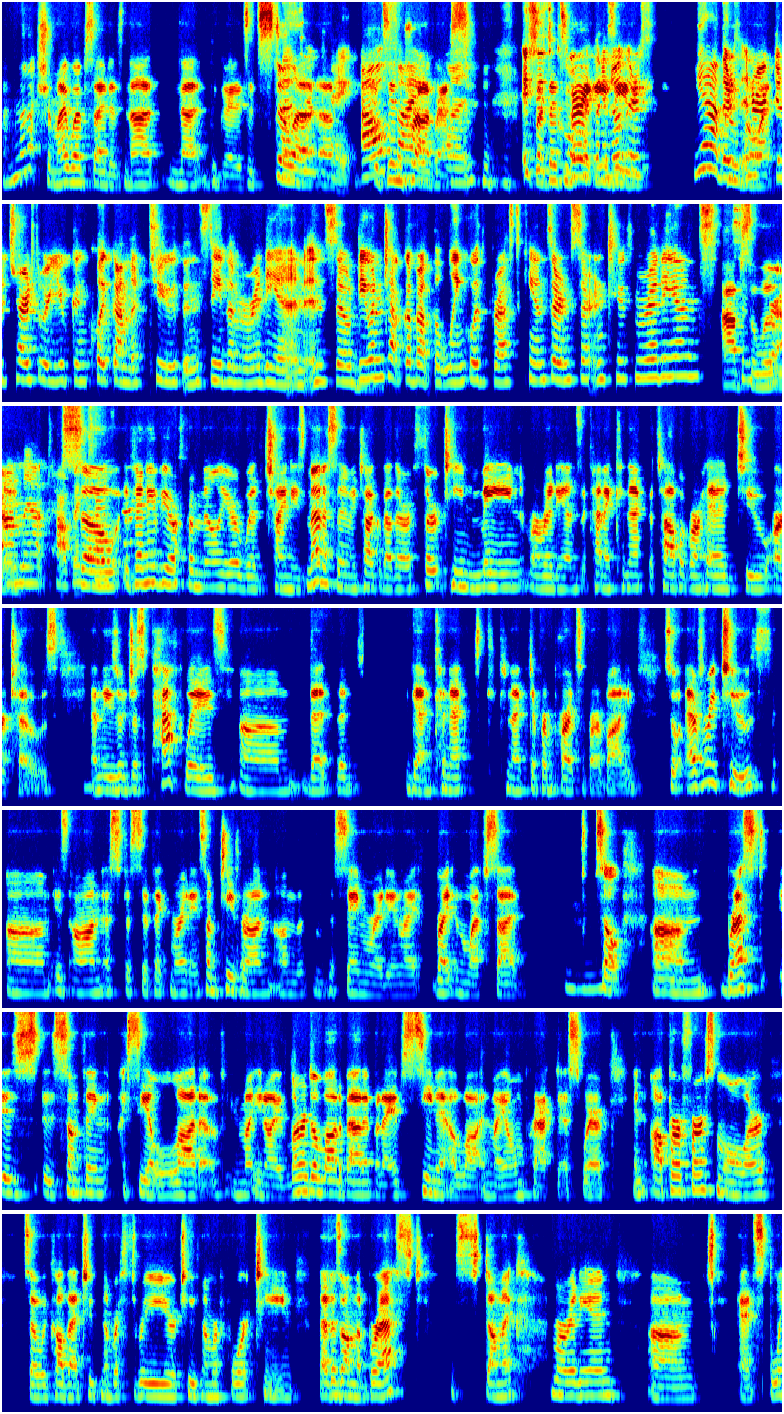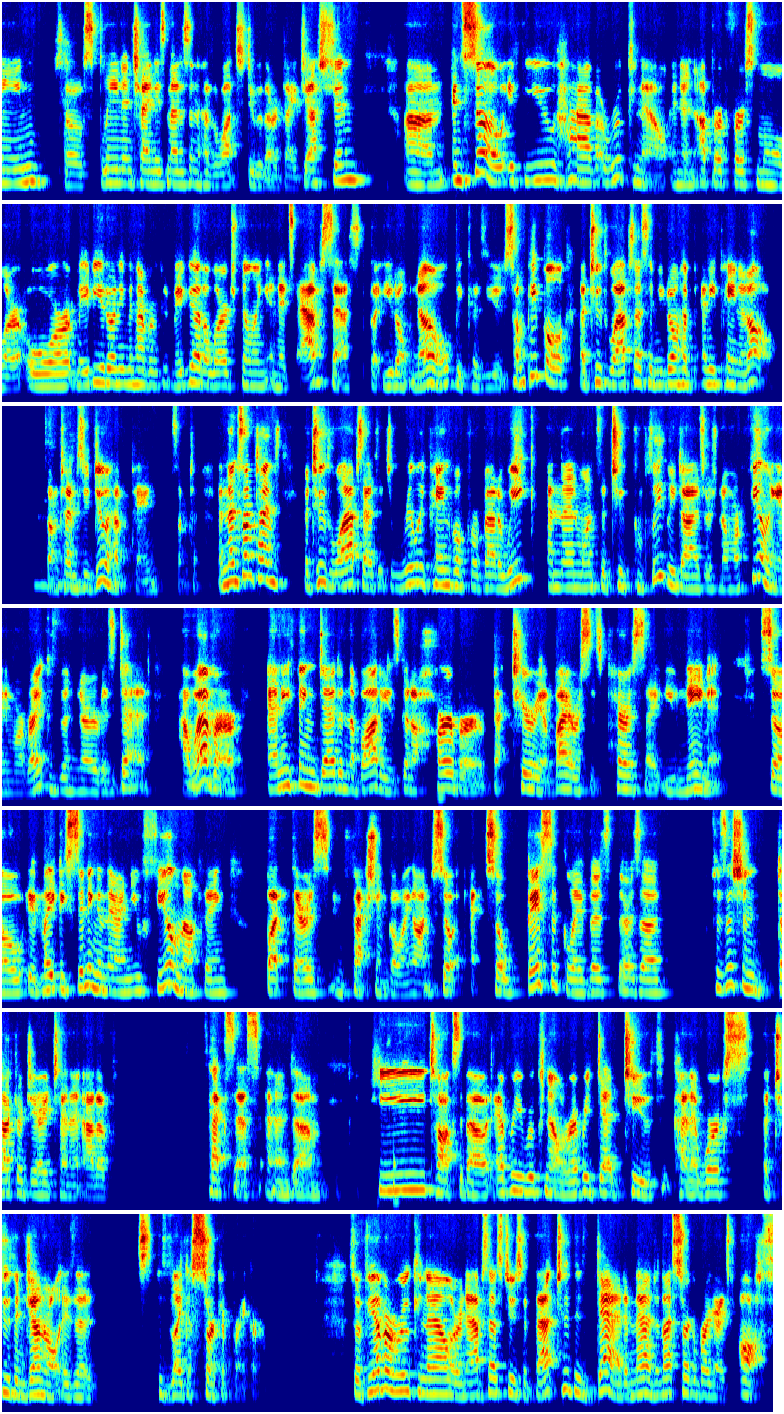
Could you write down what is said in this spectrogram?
I'm not sure. My website is not not the greatest. It's still That's a, okay. a it's in progress. It's just cool, very easy. I know there's yeah, there's Google interactive it. charts where you can click on the tooth and see the meridian. And so, do you want to talk about the link with breast cancer and certain tooth meridians? Absolutely. on that topic. So, if any of you are familiar with Chinese medicine, we talk about there are 13 main meridians that kind of connect the top of our head to our toes, and these are just pathways um, that that again connect connect different parts of our body. So every tooth um, is on a specific meridian. Some teeth are on on the, the same meridian, right, right and left side. Mm-hmm. So um, breast is is something I see a lot of. In my, you know, I've learned a lot about it, but I have seen it a lot in my own practice. Where an upper first molar, so we call that tooth number three or tooth number fourteen, that is on the breast, stomach meridian, um, and spleen. So spleen in Chinese medicine has a lot to do with our digestion. Um, and so if you have a root canal in an upper first molar, or maybe you don't even have, maybe you had a large filling and it's abscessed, but you don't know because you, some people, a tooth will abscess and you don't have any pain at all. Sometimes you do have pain sometimes. And then sometimes a tooth will abscess. It's really painful for about a week. And then once the tooth completely dies, there's no more feeling anymore, right? Because the nerve is dead. However, anything dead in the body is going to harbor bacteria, viruses, parasite, you name it. So it might be sitting in there and you feel nothing, but there's infection going on. So, so basically, there's there's a physician, Dr. Jerry Tennant, out of Texas, and um, he talks about every root canal or every dead tooth kind of works. A tooth in general is a is like a circuit breaker. So if you have a root canal or an abscess tooth, if that tooth is dead, imagine that circuit breaker is off.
